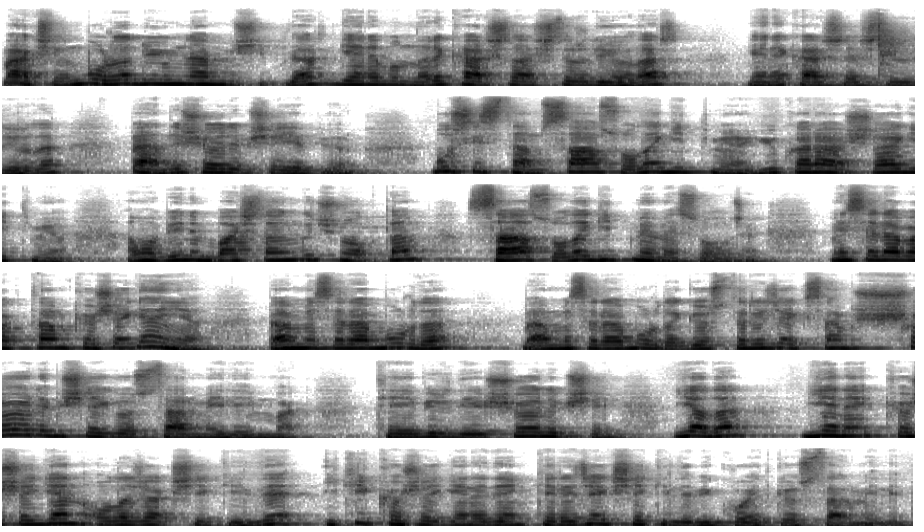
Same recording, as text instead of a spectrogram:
Bak şimdi burada düğümlenmiş ipler. Gene bunları karşılaştır diyorlar. Gene karşılaştır diyorlar. Ben de şöyle bir şey yapıyorum. Bu sistem sağa sola gitmiyor. Yukarı aşağı gitmiyor. Ama benim başlangıç noktam sağa sola gitmemesi olacak. Mesela bak tam köşegen ya. Ben mesela burada ben mesela burada göstereceksem şöyle bir şey göstermeliyim bak. T1 diye şöyle bir şey. Ya da yine köşegen olacak şekilde iki köşegene denk gelecek şekilde bir kuvvet göstermeliyim.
